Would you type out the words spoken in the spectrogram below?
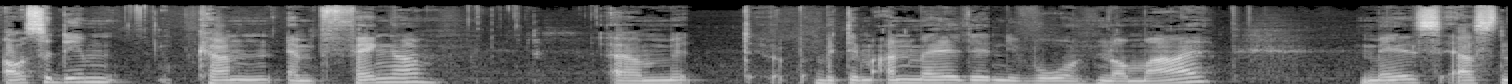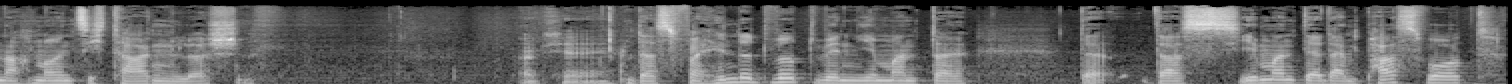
Außerdem kann Empfänger äh, mit, mit dem Anmeldeniveau normal Mails erst nach 90 Tagen löschen. Okay. Das verhindert wird, wenn jemand da, da, dass jemand, der dein Passwort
